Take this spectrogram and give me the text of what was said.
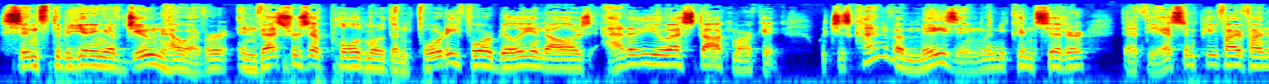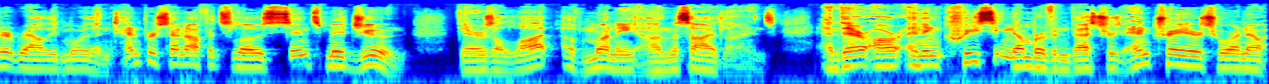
Since the beginning of June, however, investors have pulled more than $44 billion out of the U.S. stock market, which is kind of amazing when you consider that the S&P 500 rallied more than 10% off its lows since mid-June. There's a lot of money on the sidelines. And there are an increasing number of investors and traders who are now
